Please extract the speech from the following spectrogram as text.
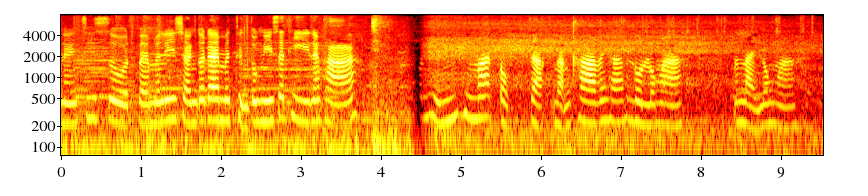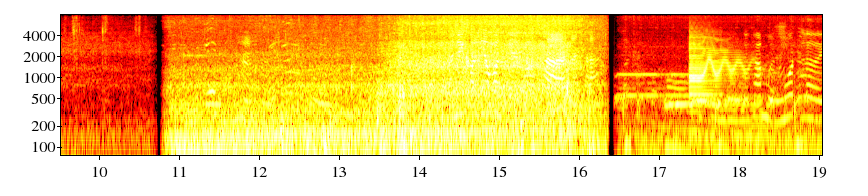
ในที่สุด Family ฉันก็ได้มาถึงตรงนี้สักทีนะคะคุณ เห็นหิมะตกจากหลังคาไหมคะหล่นลงมา มันไหลลงมาอันนี้เขาเรียกว่าเกมเมอร์คาร์นะคะนะคะเหมือนมดเลย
